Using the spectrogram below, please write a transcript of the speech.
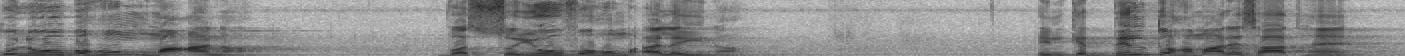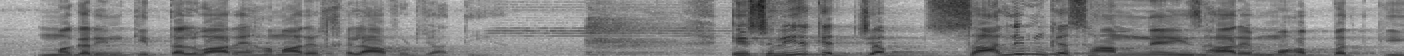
कुलूब हम माना व सयूफ हम अलैना। इनके दिल तो हमारे साथ हैं, मगर इनकी तलवारें हमारे खिलाफ उठ जाती हैं। इसलिए कि जब जालिम के सामने इजहार मोहब्बत की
